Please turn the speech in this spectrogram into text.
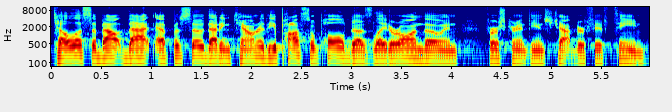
tell us about that episode, that encounter. The apostle Paul does later on, though, in 1 Corinthians chapter 15.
